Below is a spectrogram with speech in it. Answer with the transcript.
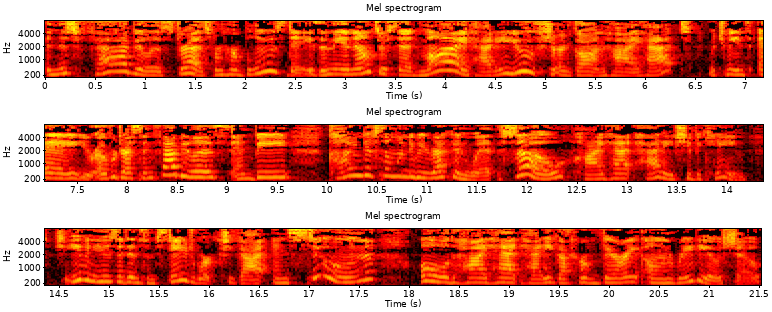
in this fabulous dress from her blues days, and the announcer said, My, Hattie, you've sure gone high hat which means A, you're overdressed and fabulous, and B, kind of someone to be reckoned with. So, High Hat Hattie she became. She even used it in some stage work she got, and soon, old High Hat Hattie got her very own radio show.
